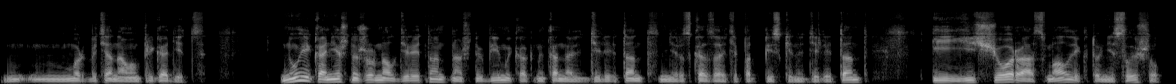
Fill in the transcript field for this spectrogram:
может быть, она вам пригодится. Ну и, конечно, журнал «Дилетант», наш любимый, как на канале «Дилетант», не рассказать о подписке на «Дилетант». И еще раз, мало ли кто не слышал,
